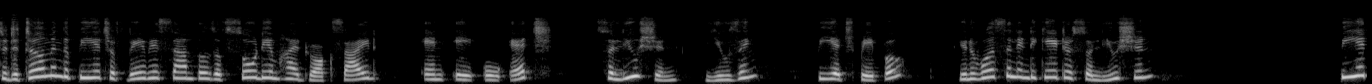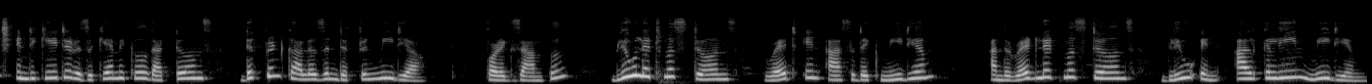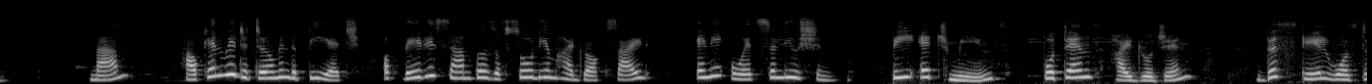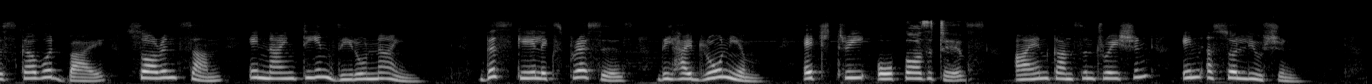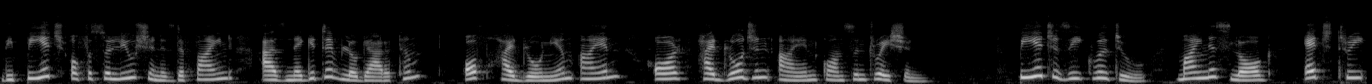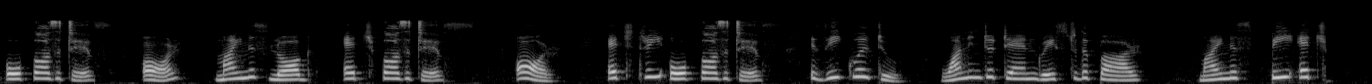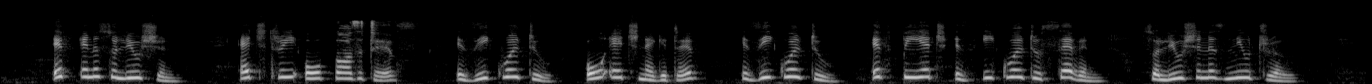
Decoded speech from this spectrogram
to determine the pH of various samples of sodium hydroxide NaOH solution using pH paper, universal indicator solution. pH indicator is a chemical that turns different colors in different media. For example, blue litmus turns red in acidic medium and the red litmus turns blue in alkaline medium. Ma'am, how can we determine the pH of various samples of sodium hydroxide NaOH solution? pH means potens hydrogen. This scale was discovered by Sorensen in 1909. This scale expresses the hydronium H3O positive ion concentration in a solution. The pH of a solution is defined as negative logarithm of hydronium ion or hydrogen ion concentration. pH is equal to minus log H3O positive or minus log H positive or H3O positive is equal to 1 into 10 raised to the power minus pH. If in a solution H3O positive is equal to OH negative is equal to if pH is equal to 7 solution is neutral.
